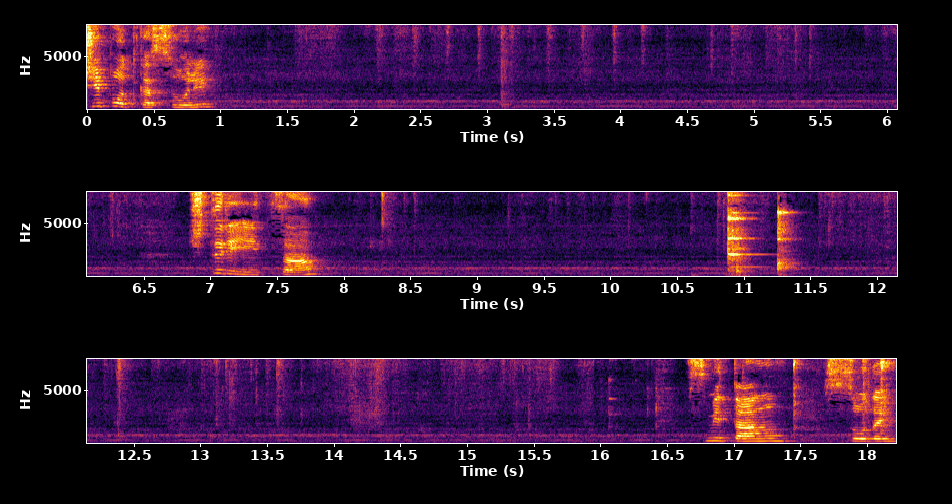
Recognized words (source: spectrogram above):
Щепотка соли, четыре яйца, сметану с содой.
